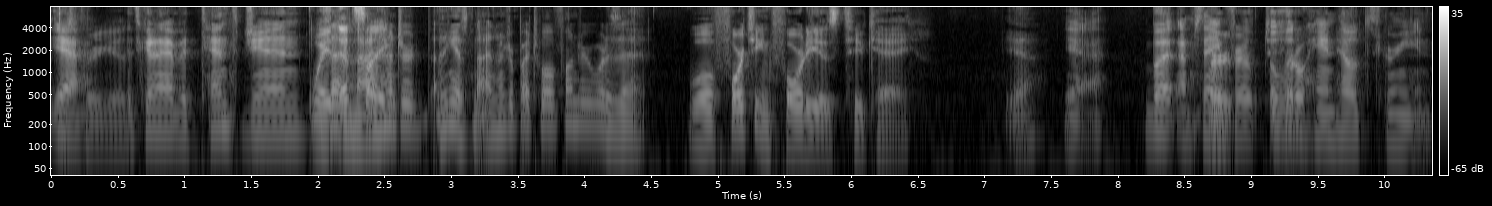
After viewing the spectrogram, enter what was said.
Yeah, pretty good. it's gonna have a 10th gen. Wait, that that's like I think it's 900 by 1200. What is that? well, 1440 is 2K. Yeah, Yeah, but I'm saying Or for a 2K? little handheld screen.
